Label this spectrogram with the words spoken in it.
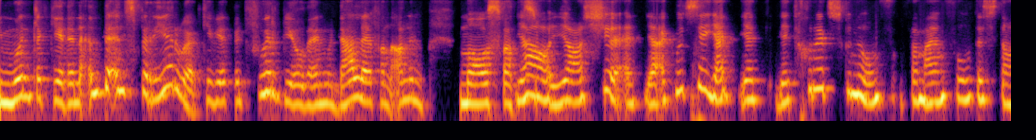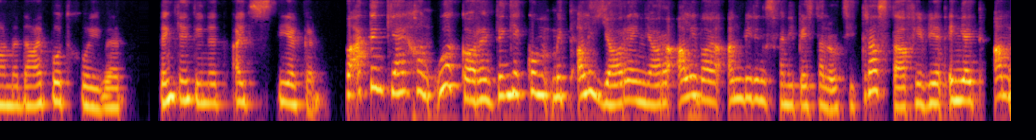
die moontlikhede en te inspireer ook, jy weet met voorbeelde en modelle van ander ma's wat Ja, so ja, sure. Ja, ek moet sê jy jy jy het groot skoene om vir my om vol te staan met daai pot gooi hoor. Dink jy doen dit uitstekend? Maar ek dink jy gaan ook Karen, ek dink jy kom met al die jare en jare al die baie aanbiedings van die Pestalozzi Trust af, jy weet, en jy het aan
